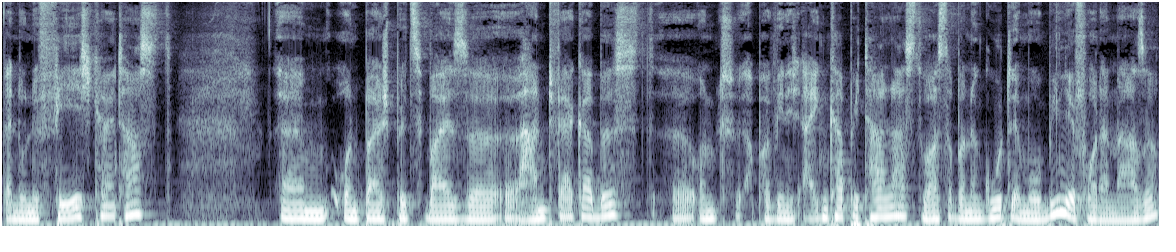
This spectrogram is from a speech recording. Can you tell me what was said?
Wenn du eine Fähigkeit hast ähm, und beispielsweise äh, Handwerker bist äh, und aber wenig Eigenkapital hast, du hast aber eine gute Immobilie vor der Nase,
